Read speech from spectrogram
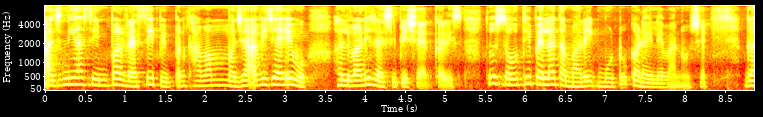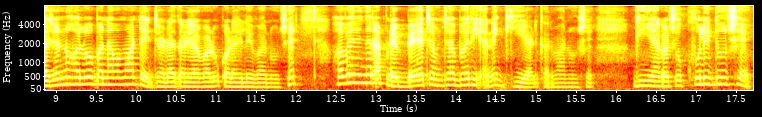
આજની આ સિમ્પલ રેસીપી પણ ખાવામાં મજા આવી જાય એવો હલવાની રેસીપી શેર કરીશ. તો સૌથી પહેલાં તમારે એક મોટું કઢાઈ લેવાનું છે. ગાજરનો હલવો બનાવવા માટે જાડા તળિયાવાળું કઢાઈ લેવાનું છે. હવે એની અંદર આપણે બે ચમચા ભરી અને ઘી એડ કરવાનું છે. ઘી આગળ ચોખ્ખું લીધું છે,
